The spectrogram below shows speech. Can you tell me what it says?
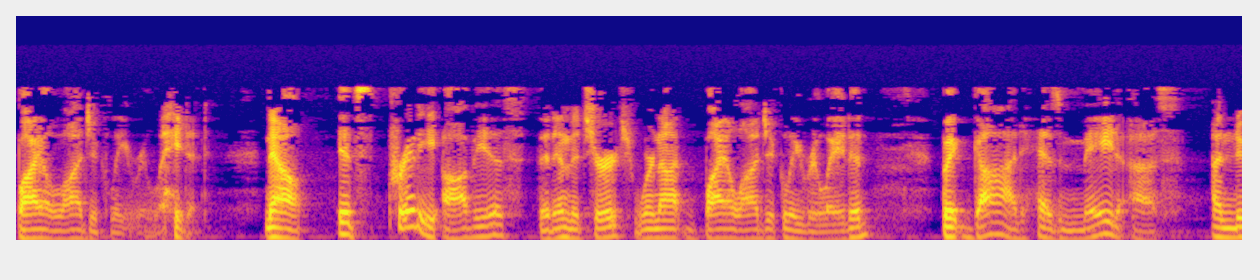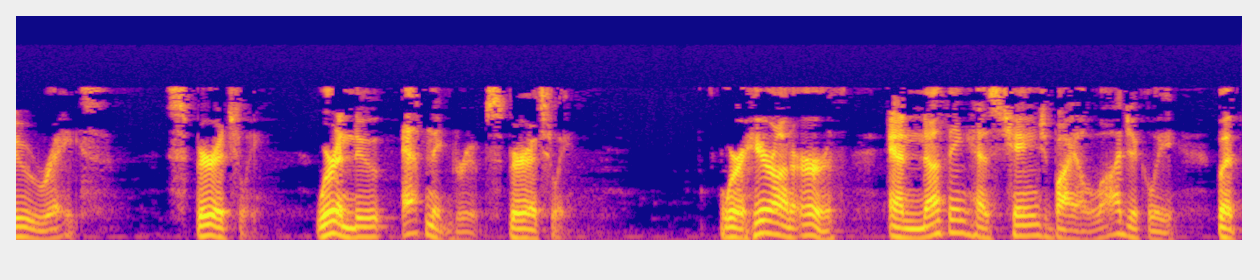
biologically related. Now, it's pretty obvious that in the church we're not biologically related, but God has made us a new race spiritually. We're a new ethnic group spiritually. We're here on earth and nothing has changed biologically, but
